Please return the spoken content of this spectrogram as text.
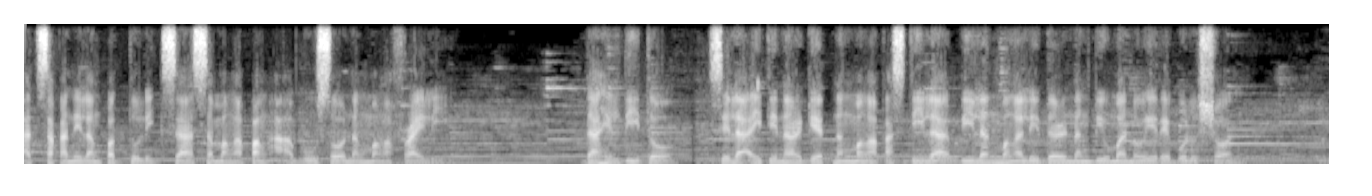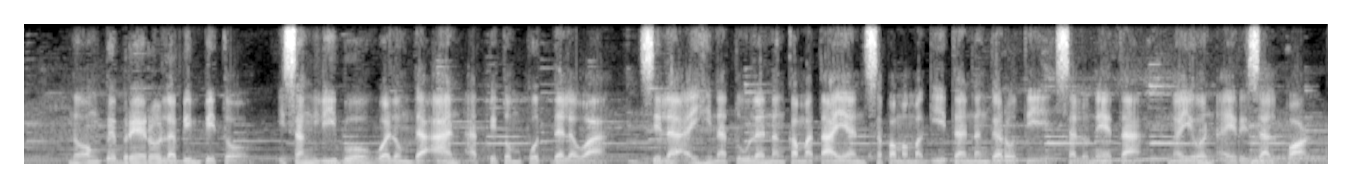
at sa kanilang pagtuligsa sa mga pang-aabuso ng mga fraile. Dahil dito, sila ay tinarget ng mga Kastila bilang mga lider ng Diumanoy Revolusyon. Noong Pebrero 17, 1872, sila ay hinatulan ng kamatayan sa pamamagitan ng Garoti sa Luneta, ngayon ay Rizal Park.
